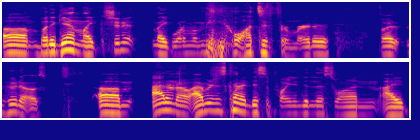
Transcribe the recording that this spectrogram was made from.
Um, but again, like, shouldn't like one of them be wanted for murder? But who knows? Um, I don't know. I was just kind of disappointed in this one. I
